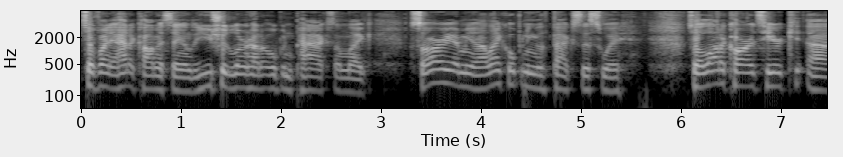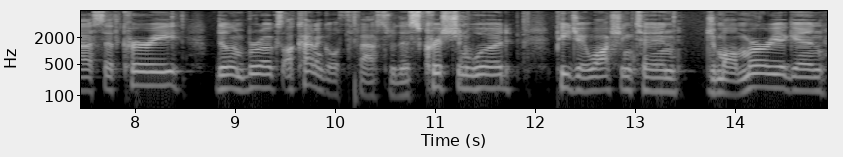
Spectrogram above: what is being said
So funny, I had a comment saying you should learn how to open packs. I'm like, sorry, I mean, I like opening the packs this way. So a lot of cards here. Uh, Seth Curry, Dillon Brooks. I'll kind of go fast through this. Christian Wood, PJ Washington, Jamal Murray again.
